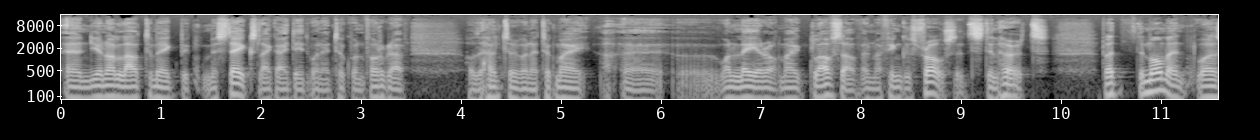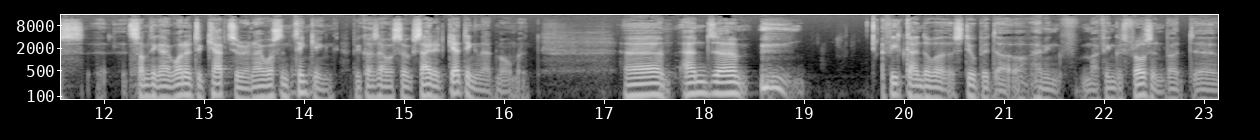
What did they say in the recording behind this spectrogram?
and you're not allowed to make big mistakes like I did when I took one photograph of the hunter when I took my uh, one layer of my gloves off and my fingers froze. It still hurts. But the moment was something I wanted to capture and I wasn't thinking because I was so excited getting that moment. Uh, and um, I feel kind of uh, stupid of having my fingers frozen, but uh,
